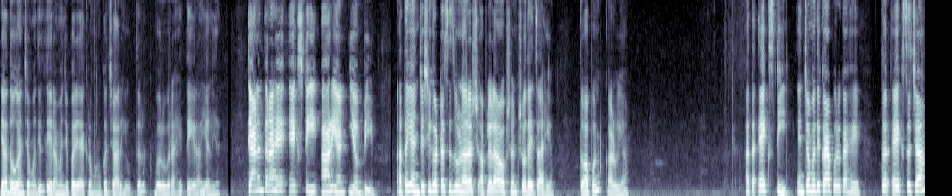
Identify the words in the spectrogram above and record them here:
या दोघांच्या मधील तेरा म्हणजे पर्याय क्रमांक चार हे उत्तर बरोबर आहे. तेरा यल यन त्यानंतर आहे X T R N F B आता यांच्याशी गटाशी जुळणारा श- आपल्याला ऑप्शन शोधायचा आहे. तो आपण काढूया. आता एक्स टी यांच्यामध्ये काय फरक आहे? तर एक्सच्या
